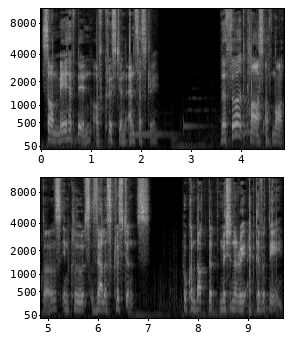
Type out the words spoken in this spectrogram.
Some may have been of Christian ancestry. The third class of martyrs includes zealous Christians, who conducted missionary activity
